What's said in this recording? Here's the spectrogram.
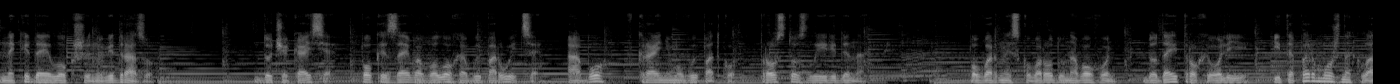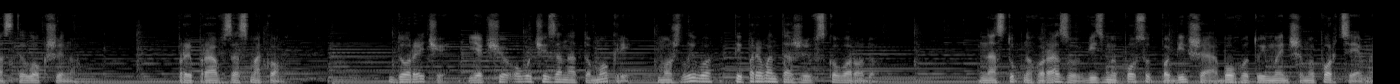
не кидай локшину відразу. Дочекайся, поки зайва волога випарується, або, в крайньому випадку, просто злий рідина. Поверни сковороду на вогонь, додай трохи олії, і тепер можна класти локшину. Приправ за смаком. До речі, якщо овочі занадто мокрі, можливо, ти перевантажив сковороду. Наступного разу візьми посуд побільше або готуй меншими порціями.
